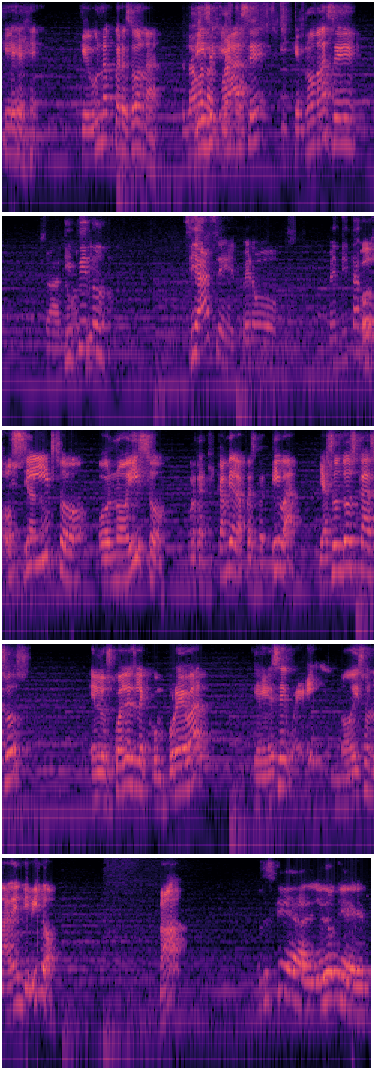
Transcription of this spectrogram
que, que una persona dice que hace y que no hace. O sea, no, sí. hace, pero bendita o, o sí hizo o no hizo, porque aquí cambia la perspectiva. Ya son dos casos en los cuales le comprueban que ese güey no hizo nada individuo. ¿No? Pues es que yo digo que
